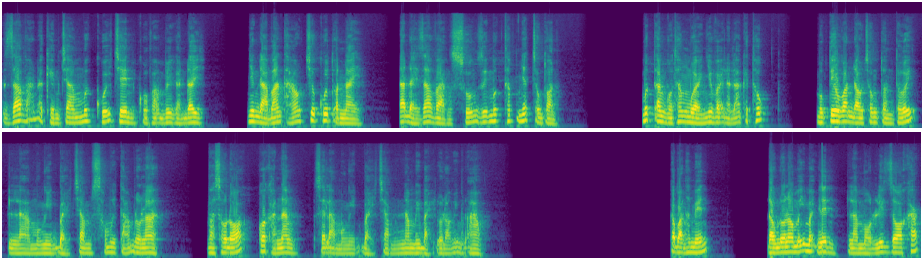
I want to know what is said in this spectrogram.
giá vàng đã kiểm tra mức cuối trên của phạm vi gần đây, nhưng đà bán tháo trước cuối tuần này đã đẩy giá vàng xuống dưới mức thấp nhất trong tuần. Mức tăng của tháng 10 như vậy là đã kết thúc. Mục tiêu ban đầu trong tuần tới là 1.768 đô la và sau đó có khả năng sẽ là 1.757 đô la Mỹ một ao. Các bạn thân mến, đồng đô la Mỹ mạnh lên là một lý do khác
